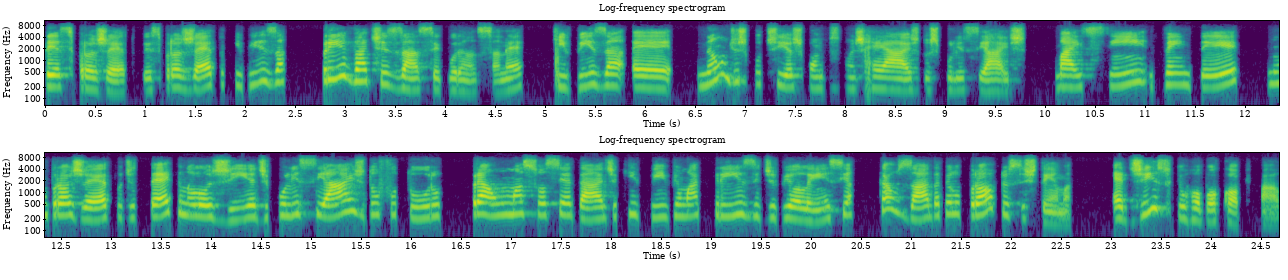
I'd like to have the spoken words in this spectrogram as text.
desse projeto, desse projeto que visa privatizar a segurança, né? que visa é, não discutir as condições reais dos policiais, mas sim vender um projeto de tecnologia de policiais do futuro para uma sociedade que vive uma crise de violência causada pelo próprio sistema. É disso que o Robocop fala.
